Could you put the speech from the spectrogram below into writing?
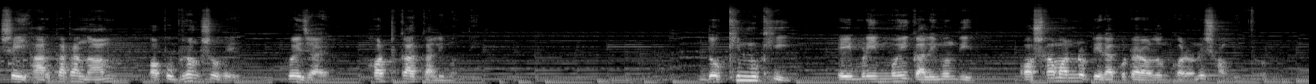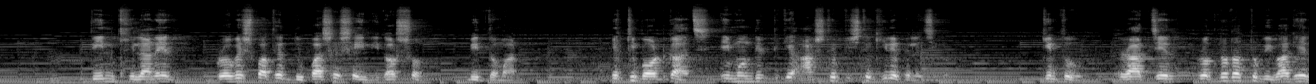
সেই হাড়কাটা নাম অপভ্রংশ হয়ে হয়ে যায় হটকা কালী মন্দির। দক্ষিণমুখী এই মৃন্ময়ী কালী মন্দির অসামান্য টেরাকোটার অলঙ্করণে সমৃদ্ধ। তিন খিলানের প্রবেশপথের দুপাশে সেই নিদর্শন বিদ্যমান। একটি বটগাছ এই মন্দিরটিকে আষ্টে পৃষ্ঠে ঘিরে ফেলেছিল। কিন্তু রাজ্যের প্রত্নতত্ত্ব বিভাগের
